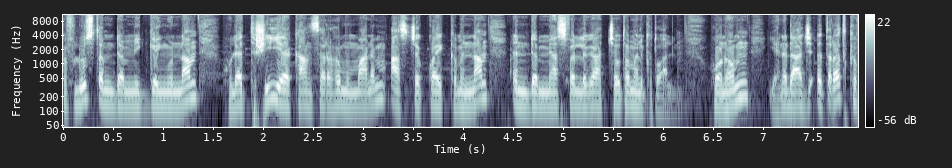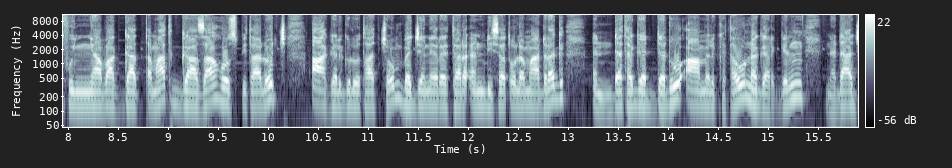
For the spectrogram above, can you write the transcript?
ክፍል ውስጥ እንደሚገኙና 2000 የካንሰር ህሙማንም አስቸኳይ ሕክምና እንደሚያስፈልጋቸው ተመልክቷል። ሆኖም የነዳጅ እጥረት ክፉኛ ባጋጠማት ጋዛ ሆስፒታሎች አገልግሎታቸውን በጄኔሬተር እንዲሰጡ ለማድረግ እንደተገደዱ አመልክተው ነገር ግን ነዳጅ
